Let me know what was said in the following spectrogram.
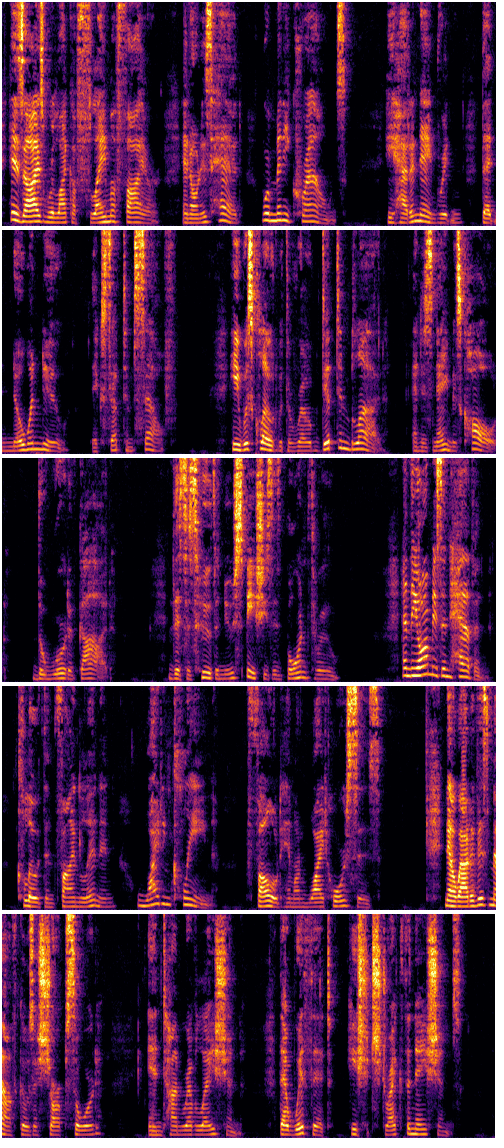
His eyes were like a flame of fire, and on his head were many crowns. He had a name written that no one knew except himself. He was clothed with a robe dipped in blood, and his name is called the Word of God. This is who the new species is born through. And the armies in heaven, clothed in fine linen, white and clean, followed him on white horses. Now out of his mouth goes a sharp sword, end time revelation, that with it he should strike the nations,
